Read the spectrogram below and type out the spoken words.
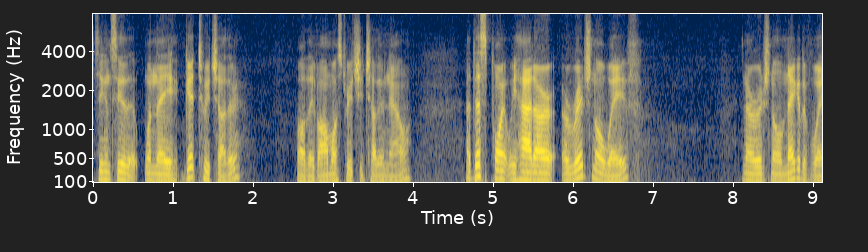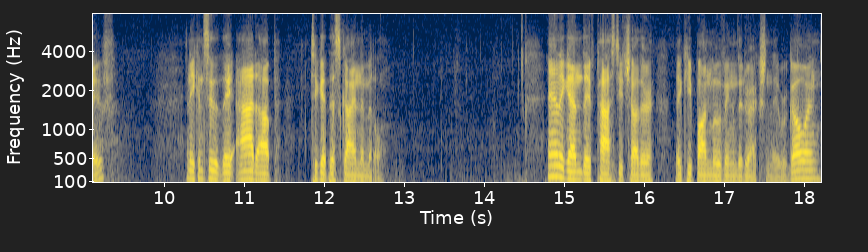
So you can see that when they get to each other, well they've almost reached each other now, at this point we had our original wave and our original negative wave, and you can see that they add up to get this guy in the middle. And again, they've passed each other. They keep on moving in the direction they were going.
